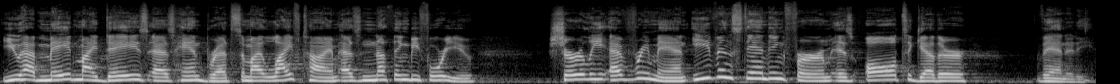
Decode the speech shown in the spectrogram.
you have made my days as handbreadths and my lifetime as nothing before you. Surely every man, even standing firm, is altogether vanity.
